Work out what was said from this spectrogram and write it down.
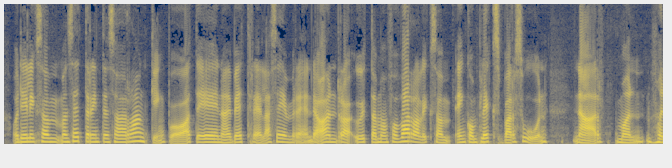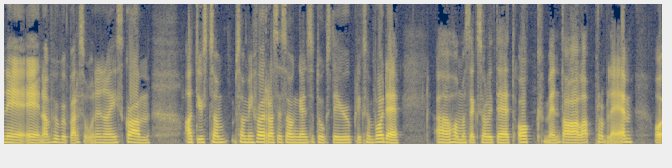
och det är liksom, man sätter inte en sån här ranking på att det ena är bättre eller sämre än det andra, utan man får vara liksom en komplex person när man, man är en av huvudpersonerna i Skam. Att just som, som i förra säsongen så togs det ju upp liksom både uh, homosexualitet och mentala problem. Och,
